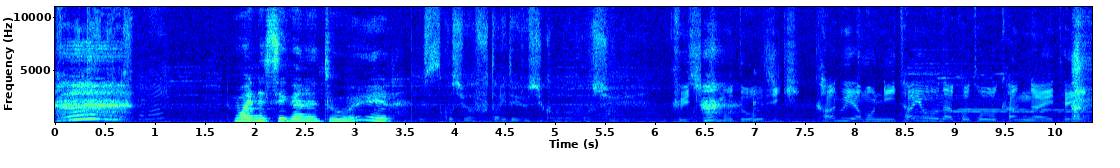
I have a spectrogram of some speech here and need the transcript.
when is he gonna do it?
